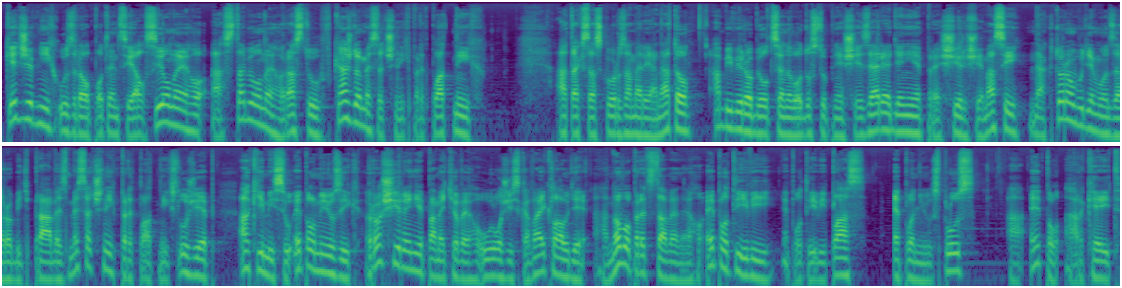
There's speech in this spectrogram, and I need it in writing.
keďže v nich uzrel potenciál silného a stabilného rastu v každomesačných predplatných. A tak sa skôr zameria na to, aby vyrobil cenovo dostupnejšie zariadenie pre širšie masy, na ktorom bude môcť zarobiť práve z mesačných predplatných služieb, akými sú Apple Music, rozšírenie pamäťového úložiska v iCloude a novo predstaveného Apple TV, Apple TV Apple News Plus a Apple Arcade.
